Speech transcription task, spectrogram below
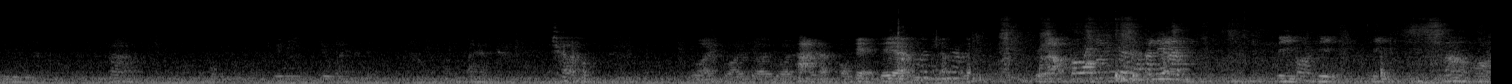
สี่ห้าหกดึงคิวไปแปดเก้าสวยสวยสวยสวยผ่านแล้วโอเคเดี๋ยวตอนนี้เราดีดีดีอ้าว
